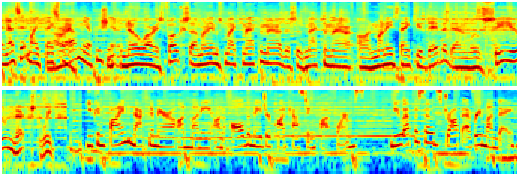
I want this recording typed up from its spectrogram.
And that's it, Mike. Thanks All for right. having me. I appreciate it. No worries. Folks, uh, my name is Mike McNamara. This is McNamara on Money. Thank you, David, and we'll see you next week. You can find McNamara on Money on all the major podcasting platforms. New episodes drop every Monday.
